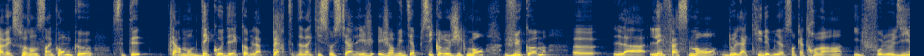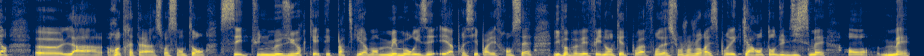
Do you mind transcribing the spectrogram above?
avec 65 ans, que c'était clairement décodé comme la perte d'un acquis social et, j'ai envie de dire psychologiquement vu comme euh, l'effacement de l'acquis de 1981, il faut le dire. Euh, la retraite à 60 ans, c'est une mesure qui a été particulièrement mémorisée et appréciée par les Français. L'IFOP avait fait une enquête pour la Fondation Jean Jaurès pour les 40 ans du 10 mai en mai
